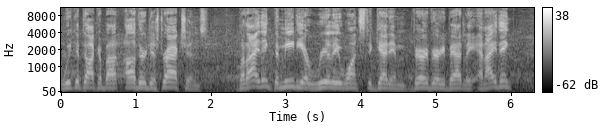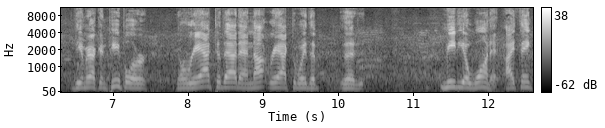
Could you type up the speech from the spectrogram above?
we could talk about other distractions, but I think the media really wants to get him very, very badly. And I think the American people are going to react to that and not react the way that the media want it. I think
